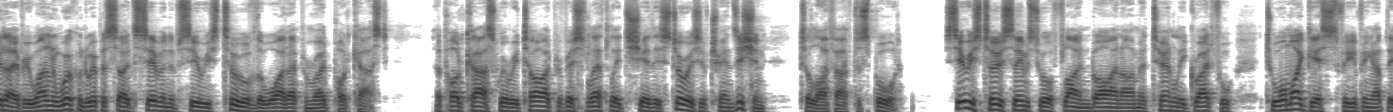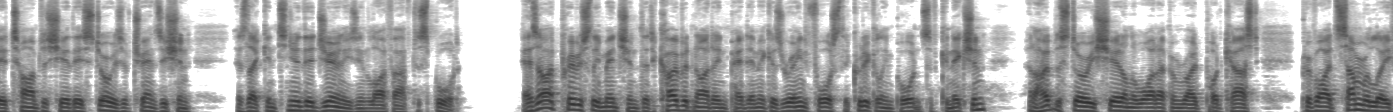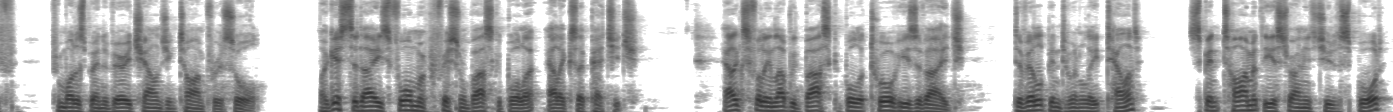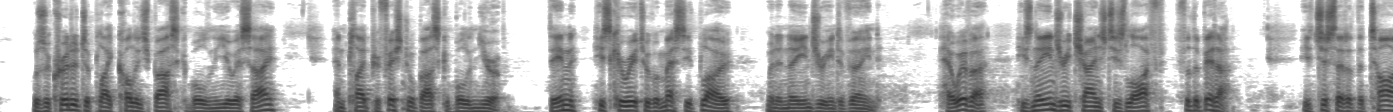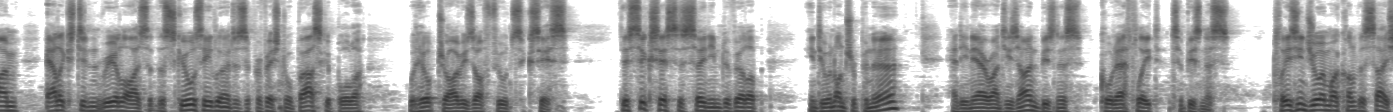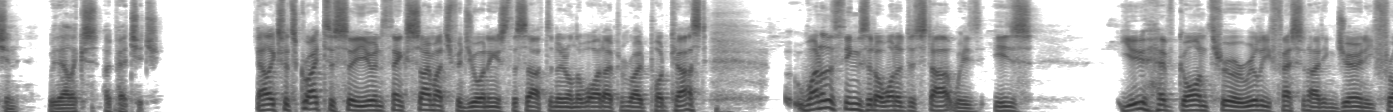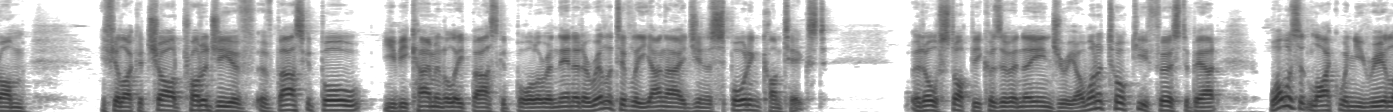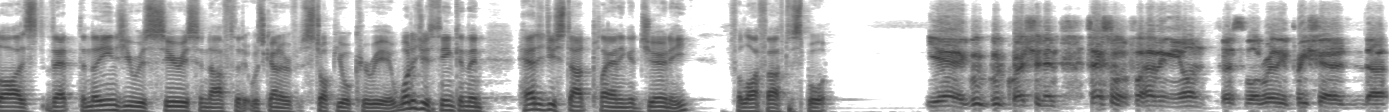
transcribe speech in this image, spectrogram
G'day, everyone, and welcome to episode 7 of Series 2 of the Wide Open Road podcast, a podcast where retired professional athletes share their stories of transition to life after sport. Series 2 seems to have flown by, and I'm eternally grateful to all my guests for giving up their time to share their stories of transition as they continue their journeys in life after sport. As I previously mentioned, the COVID 19 pandemic has reinforced the critical importance of connection, and I hope the stories shared on the Wide Open Road podcast provide some relief from what has been a very challenging time for us all. My guest today is former professional basketballer Alex Opacic. Alex fell in love with basketball at 12 years of age, developed into an elite talent, spent time at the Australian Institute of Sport, was recruited to play college basketball in the USA, and played professional basketball in Europe. Then his career took a massive blow when a knee injury intervened. However, his knee injury changed his life for the better. It's just that at the time, Alex didn't realise that the skills he learnt as a professional basketballer would help drive his off field success. This success has seen him develop into an entrepreneur, and he now runs his own business called Athlete to Business. Please enjoy my conversation with Alex Opacic. Alex, it's great to see you, and thanks so much for joining us this afternoon on the Wide Open Road podcast. One of the things that I wanted to start with is you have gone through a really fascinating journey from if you're like a child prodigy of, of basketball, you became an elite basketballer. And then at a relatively young age in a sporting context, it all stopped because of a knee injury. I want to talk to you first about what was it like when you realised that the knee injury was serious enough that it was going to stop your career? What did you think? And then how did you start planning a journey for life after sport? Yeah, good good question, and thanks for, for having me on. First of all, really appreciate it. And, uh,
